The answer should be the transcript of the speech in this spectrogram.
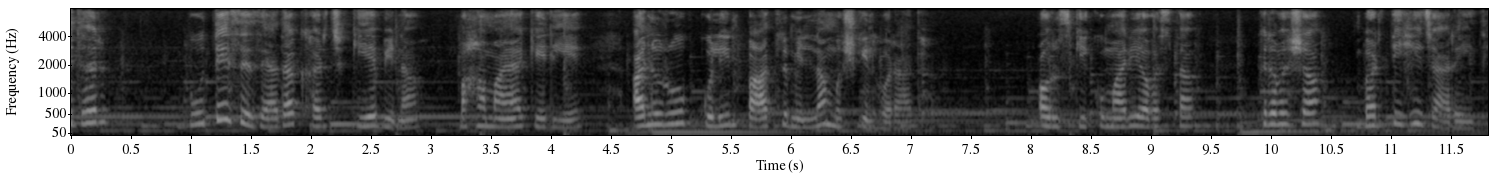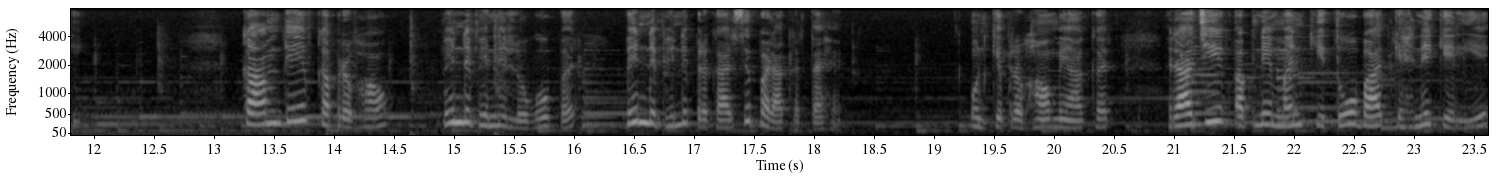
इधर बूते से ज़्यादा खर्च किए बिना महामाया के लिए अनुरूप कुलीन पात्र मिलना मुश्किल हो रहा था, और उसकी कुमारी अवस्था क्रमशः बढ़ती ही जा रही थी। कामदेव का प्रभाव भिन्न भिन्न लोगों पर भिन्न भिन्न प्रकार से पड़ा करता है। उनके प्रभाव में आकर राजीव अपने मन की दो बात कहने के लिए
